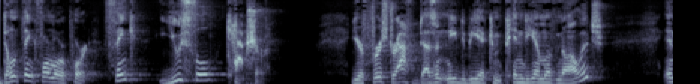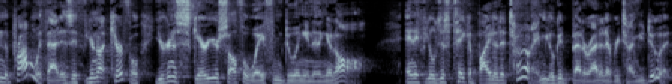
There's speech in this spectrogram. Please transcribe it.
Don't think formal report. Think useful capture. Your first draft doesn't need to be a compendium of knowledge. And the problem with that is if you're not careful, you're going to scare yourself away from doing anything at all. And if you'll just take a bite at a time, you'll get better at it every time you do it.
